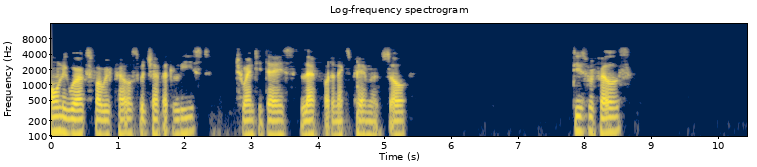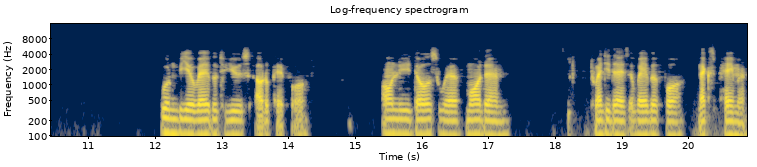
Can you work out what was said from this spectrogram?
only works for referrals which have at least 20 days left for the next payment. So these referrals wouldn't be available to use autopay for. Only those who have more than 20 days available for next payment.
